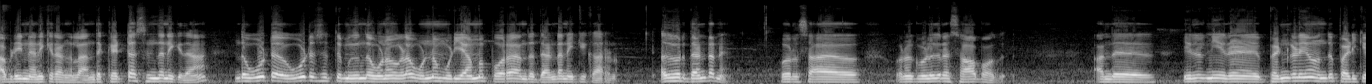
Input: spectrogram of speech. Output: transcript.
அப்படின்னு நினைக்கிறாங்கல்ல. அந்த கெட்ட சிந்தனைக்கு தான் இந்த ஊட்ட ஊட்டச்சத்து மிகுந்த உணவுகளை உண்ண முடியாமல் போகிற அந்த தண்டனைக்கு காரணம். அது ஒரு தண்டனை. ஒரு சா உனக்கு விழுகிற சாபம் அது. அந்த இரு நீ பெண்களையும் வந்து படிக்க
